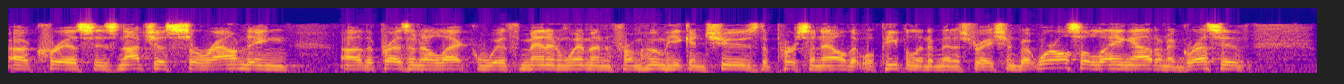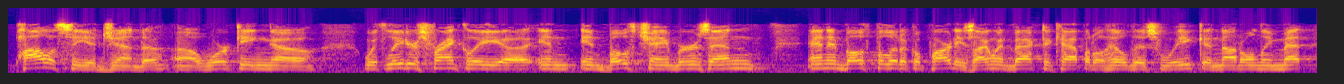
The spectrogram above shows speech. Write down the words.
uh, Chris, is not just surrounding uh, the president-elect with men and women from whom he can choose the personnel that will people in administration, but we're also laying out an aggressive policy agenda, uh, working uh, with leaders, frankly, uh, in, in both chambers and, and in both political parties. I went back to Capitol Hill this week and not only met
